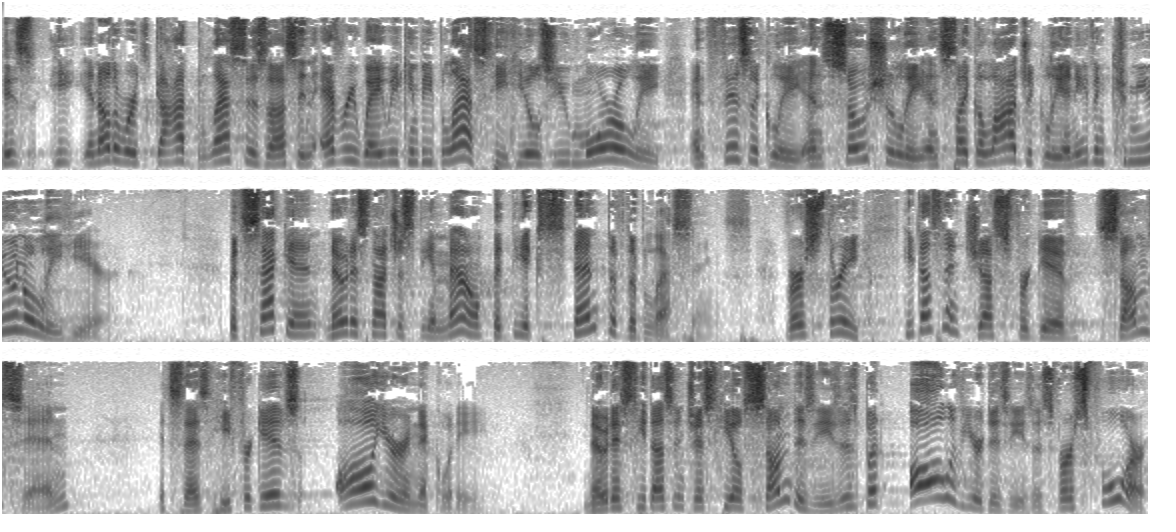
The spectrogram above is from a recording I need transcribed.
His, he, in other words, God blesses us in every way we can be blessed. He heals you morally and physically and socially and psychologically and even communally here. But second, notice not just the amount, but the extent of the blessings. Verse 3, he doesn't just forgive some sin. It says he forgives all your iniquity. Notice he doesn't just heal some diseases, but all of your diseases. Verse 4.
